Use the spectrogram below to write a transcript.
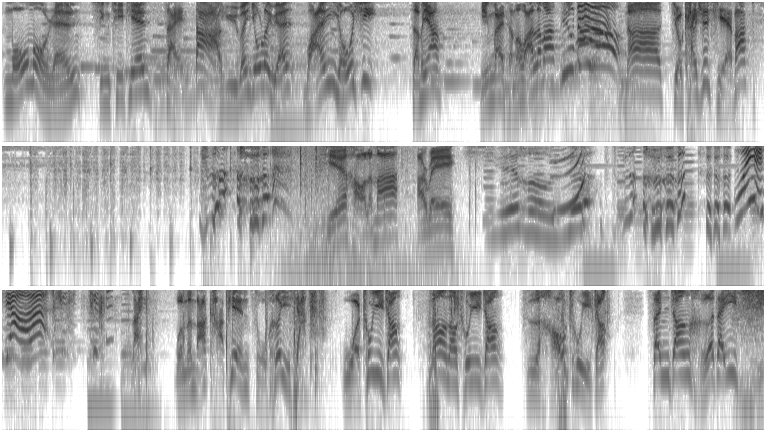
某某人星期天在大语文游乐园玩游戏，怎么样？明白怎么玩了吗？明白了，那就开始写吧。写好了吗，二位？写好了。我也写好了。来，我们把卡片组合一下，我出一张，闹闹出一张，子豪出一张，三张合在一起，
